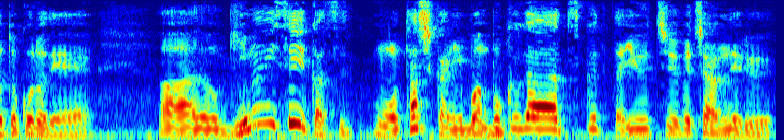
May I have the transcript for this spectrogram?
うところで、あの、義妹生活も確かに、ま、僕が作った YouTube チャンネル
